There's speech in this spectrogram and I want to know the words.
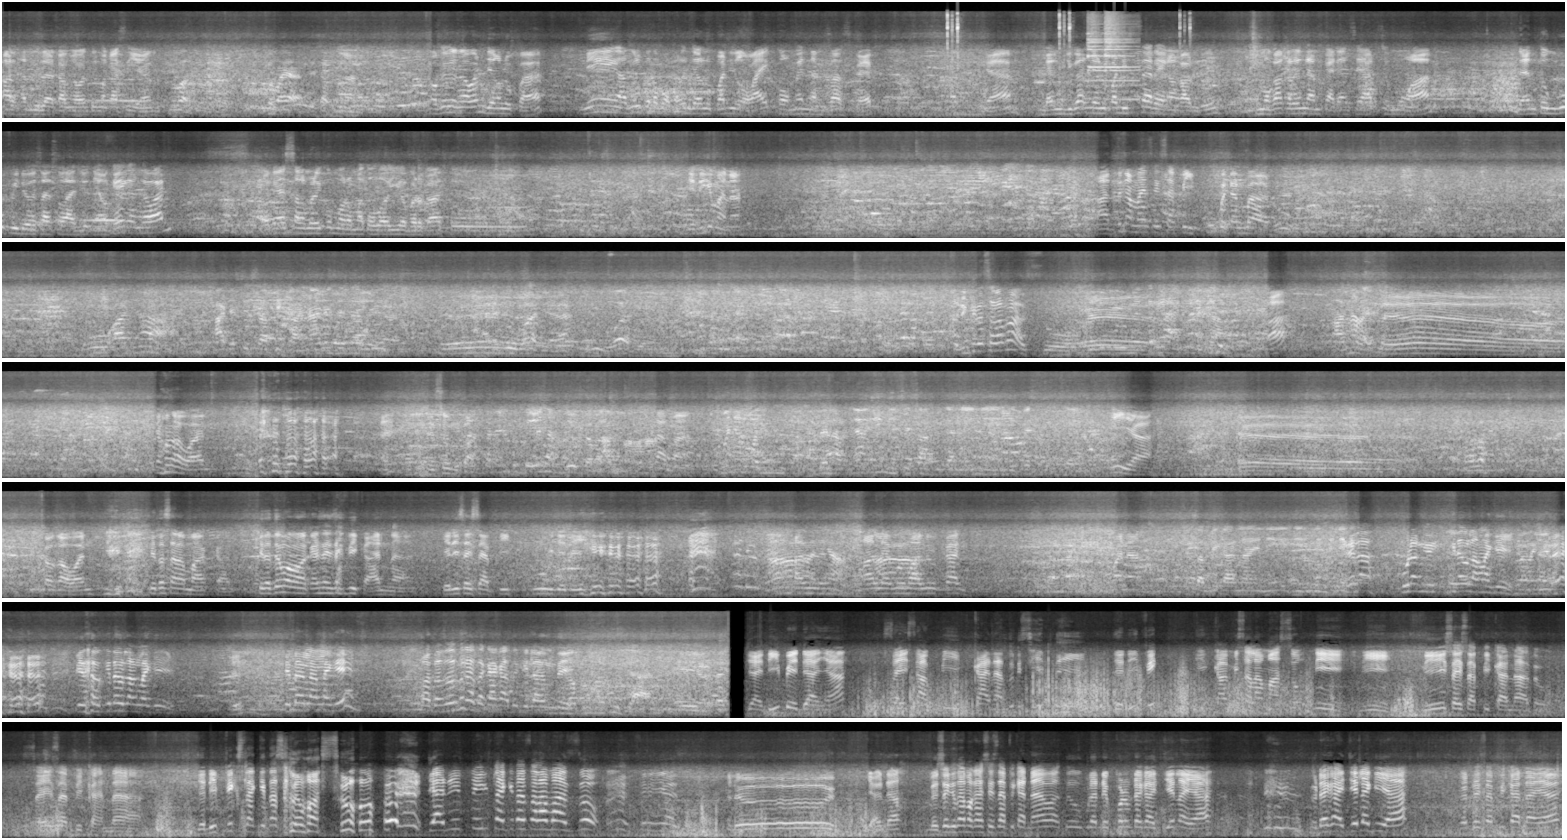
Alhamdulillah kawan-kawan terima kasih ya. coba coba ya Nah, Oke kawan jangan lupa ini aku ketemu kalian jangan lupa di like, komen dan subscribe ya dan juga jangan lupa di share ya kawan-kawan tuh. Semoga kalian dalam keadaan sehat semua dan tunggu video saya selanjutnya oke kawan-kawan. Oke assalamualaikum warahmatullahi wabarakatuh. Jadi gimana? Ah, itu namanya saya sapiku Pekanbaru. Oh ada ada sisa pikana ada sisa ada dua ya dua Jadi kita salah masuk. Sana. Hah? sana lagi Eh. Kawan. Ini sumpah. kan sama juga sama Sama. cuma yang paling benarnya ini sisa ini di Facebook ya. Iya. Eh. Kawan-kawan, kita salah makan. Kita tuh mau makan saya sapi kana. Jadi saya sapiku jadi hal, Ah, hal yang memalukan. Mana? sisa pikana ini ini ini Kita ulang kita ulang lagi. kita kita ulang lagi. Kita ulang lagi. Kata itu kata kakak tuh bilang deh. hujan Jadi bedanya saya sapi kana tuh di sini. Jadi fix kami salah masuk nih, nih, nih saya sapi kana tuh. Saya sapi kana. Jadi fix lah kita salah masuk. Jadi fix lah kita salah masuk. Serius. Aduh. Ya udah, besok kita makan saya sapi kana waktu bulan depan udah gajian lah ya. udah gajian lagi ya. Udah sapi kana ya.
